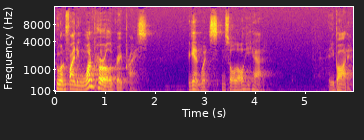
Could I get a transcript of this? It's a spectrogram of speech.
who, on finding one pearl of great price, again went and sold all he had, and he bought it.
